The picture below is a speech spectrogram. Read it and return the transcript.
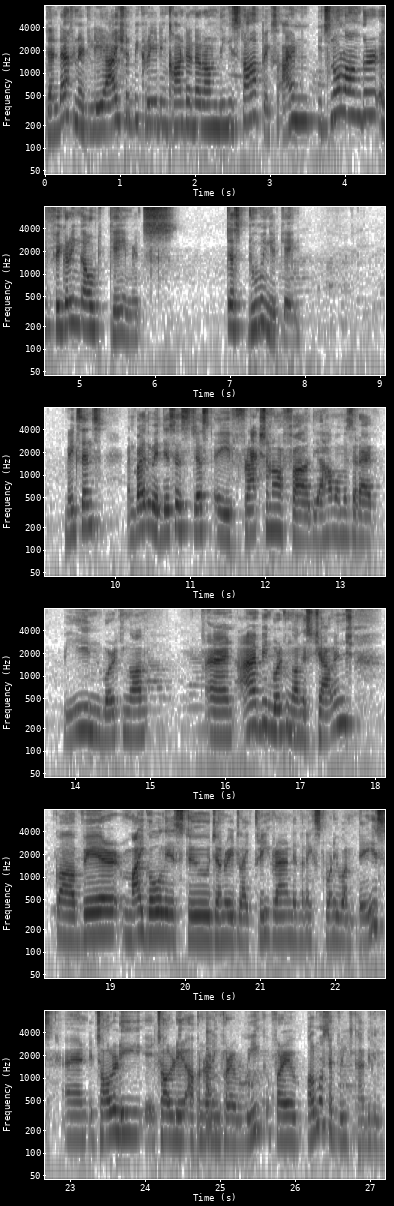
then definitely I should be creating content around these topics. I'm. It's no longer a figuring out game. It's just doing it game. Make sense? And by the way, this is just a fraction of uh, the aha moments that I've been working on. And I've been working on this challenge uh, where my goal is to generate like three grand in the next 21 days. And it's already it's already up and running for a week for a, almost a week i believe.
